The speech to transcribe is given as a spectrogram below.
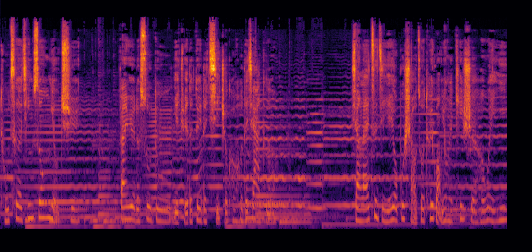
图册轻松有趣，翻阅的速度也觉得对得起折扣后的价格。想来自己也有不少做推广用的 T 恤和卫衣，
